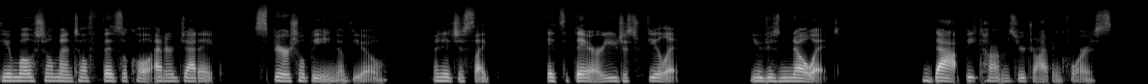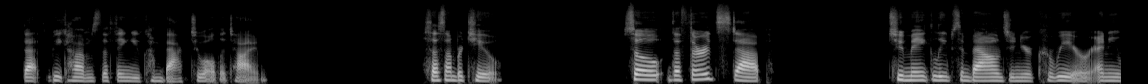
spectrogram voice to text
the emotional, mental, physical, energetic, spiritual being of you. And it's just like, it's there. You just feel it. You just know it. That becomes your driving force. That becomes the thing you come back to all the time. So that's number two. So, the third step to make leaps and bounds in your career, or any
